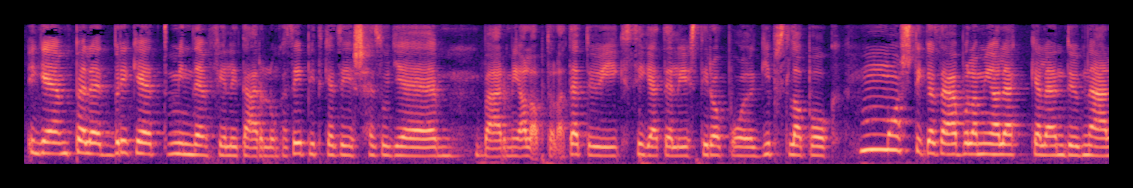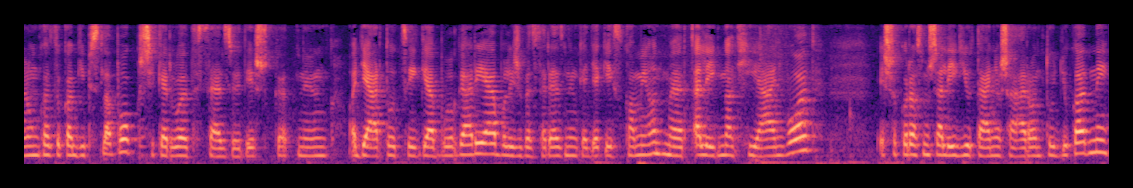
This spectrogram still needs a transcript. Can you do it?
Igen, pelet, briket, mindenfélét árulunk az építkezéshez, ugye bármi alaptól a tetőig, szigetelés, tiropol, gipszlapok. Most igazából, ami a legkelendőbb nálunk, azok a gipszlapok. Sikerült szerződést kötnünk a gyártó céggel Bulgáriából is beszereznünk egy egész kamiont, mert elég nagy hiány volt, és akkor azt most elég jutányos áron tudjuk adni,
